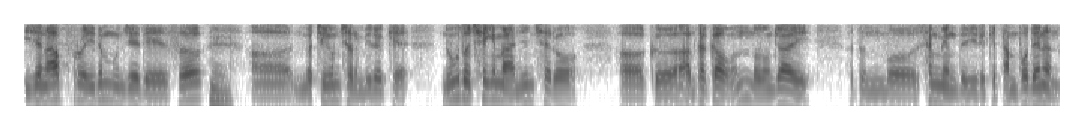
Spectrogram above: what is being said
이제는 앞으로 이런 문제에 대해서 네. 어 뭐 지금처럼 이렇게 누구도 책임을 안 진 채로 어 그 안타까운 노동자의 어떤 뭐 생명들이 이렇게 담보되는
